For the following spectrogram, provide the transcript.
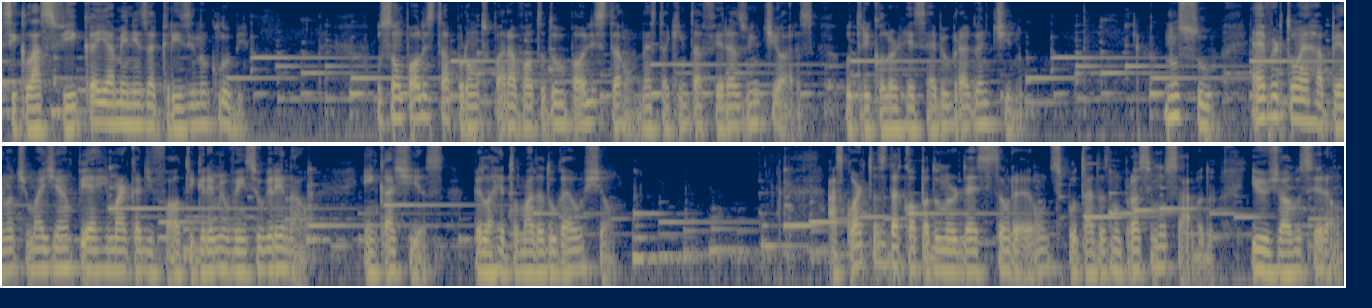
se classifica e ameniza a crise no clube. O São Paulo está pronto para a volta do Paulistão nesta quinta-feira às 20 horas. O tricolor recebe o Bragantino. No Sul, Everton erra pênalti, mas Jean-Pierre marca de falta e Grêmio vence o Grenal, em Caxias, pela retomada do gauchão. As quartas da Copa do Nordeste serão disputadas no próximo sábado e os jogos serão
